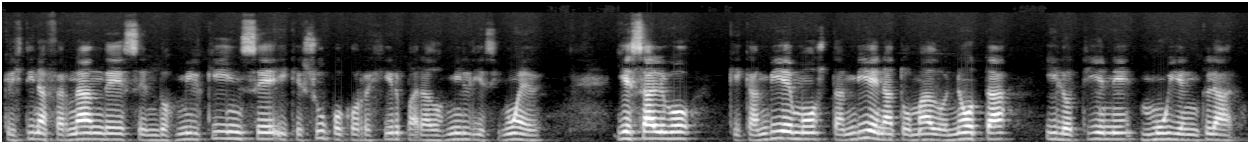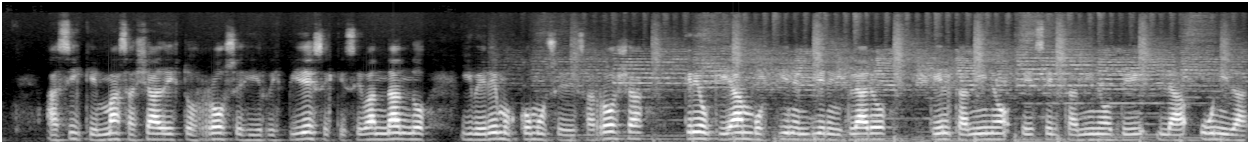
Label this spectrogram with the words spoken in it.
Cristina Fernández en 2015 y que supo corregir para 2019. Y es algo que Cambiemos también ha tomado nota y lo tiene muy en claro. Así que más allá de estos roces y rispideces que se van dando y veremos cómo se desarrolla, creo que ambos tienen bien en claro que el camino es el camino de la unidad.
